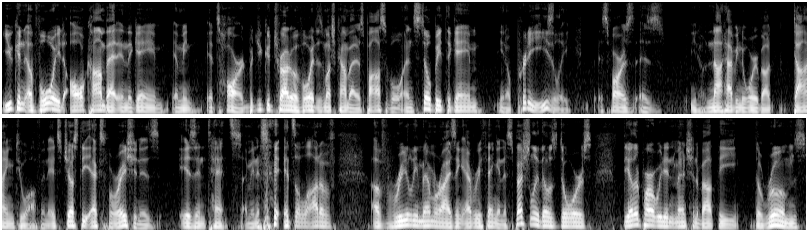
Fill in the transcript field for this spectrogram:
you can avoid all combat in the game. I mean, it's hard, but you could try to avoid as much combat as possible and still beat the game, you know, pretty easily as far as as you know, not having to worry about dying too often. It's just the exploration is is intense. I mean, it's it's a lot of of really memorizing everything and especially those doors. The other part we didn't mention about the the rooms,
